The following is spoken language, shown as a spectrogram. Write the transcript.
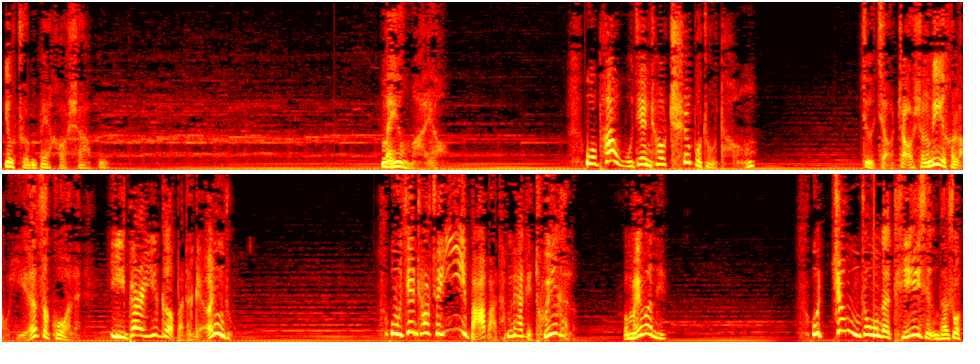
又准备好纱布，没有麻药。我怕武建超吃不住疼，就叫赵胜利和老爷子过来，一边一个把他给摁住。武建超却一把把他们俩给推开了，我：“没问题。”我郑重的提醒他说：“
